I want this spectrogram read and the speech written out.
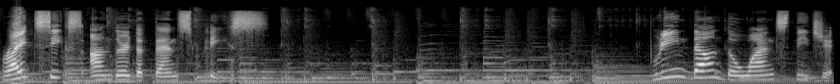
Write 6 under the tens place. Bring down the ones digit.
